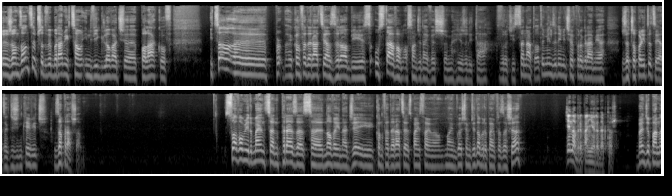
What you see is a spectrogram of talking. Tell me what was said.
Czy rządzący przed wyborami chcą inwigilować e, Polaków? I co e, Konfederacja zrobi z ustawą o Sądzie Najwyższym, jeżeli ta wróci z Senatu? O tym między innymi dzisiaj w programie Rzecz o Polityce. Jacek Nizinkiewicz, zapraszam. Sławomir Mencen, prezes Nowej Nadziei. Konfederacja jest Państwa moim gościem. Dzień dobry, panie prezesie. Dzień dobry, panie redaktorze. Będzie pan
